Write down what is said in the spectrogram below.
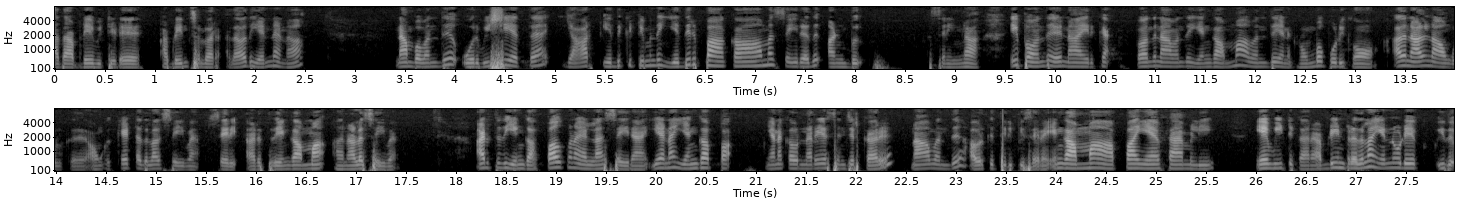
அதை அப்படியே விட்டுடு அப்படின்னு சொல்லுவார் அதாவது என்னன்னா நம்ம வந்து ஒரு விஷயத்த யார் எதுக்கிட்டேருந்து எதிர்பார்க்காம செய்கிறது அன்பு. சரிங்களா? இப்போ வந்து நான் இருக்கேன். இப்போ வந்து நான் வந்து எங்கள் அம்மா வந்து எனக்கு ரொம்ப பிடிக்கும். அதனால நான் அவங்களுக்கு அவங்க கேட்டதெல்லாம் செய்வேன். சரி அடுத்தது எங்கள் அம்மா அதனால செய்வேன். அடுத்தது எங்கள் அப்பாவுக்கு நான் எல்லாம் செய்கிறேன் ஏன்னா எங்கள் அப்பா எனக்கு அவர் நிறைய செஞ்சுருக்காரு. நான் வந்து அவருக்கு திருப்பி செய்கிறேன் எங்கள் அம்மா அப்பா என் ஃபேமிலி என் வீட்டுக்காரர் அப்படின்றதெல்லாம் என்னுடைய இது.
